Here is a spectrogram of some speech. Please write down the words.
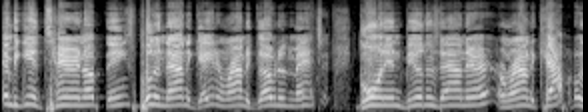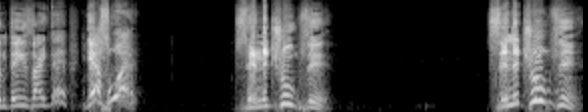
and began tearing up things, pulling down the gate around the governor's mansion, going in buildings down there around the Capitol and things like that, guess what? Send the troops in. Send the troops in.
